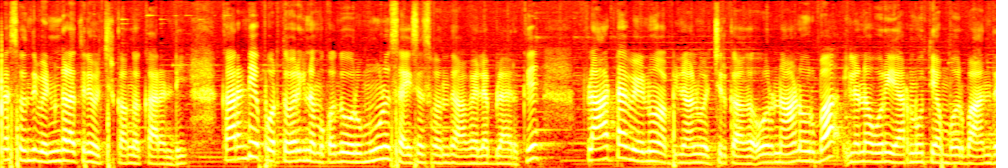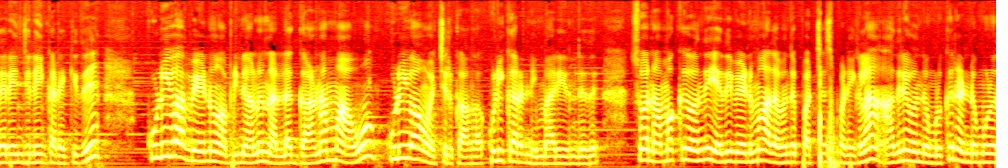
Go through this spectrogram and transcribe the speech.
ப்ளஸ் வந்து வெண்கலத்துலேயும் வச்சுருக்காங்க கரண்டி. கரண்டியை பொறுத்த வரைக்கும் நமக்கு வந்து ஒரு மூணு சைஸஸ் வந்து அவைலபிளாக இருக்குது ஃப்ளாட்டாக வேணும் அப்படின்னாலும் வச்சுருக்காங்க. ஒரு நானூறுரூபா இல்லைனா ஒரு இரநூத்தி ஐம்பது ரூபா அந்த ரேஞ்சிலையும் கிடைக்கிது. குழிவாக வேணும் அப்படின்னாலும் நல்ல கனமாகவும் குழிவாகவும் வச்சுருக்காங்க. குழிக்கரண்டி மாதிரி இருந்தது. ஸோ நமக்கு வந்து எது வேணுமோ அதை வந்து பர்ச்சேஸ் பண்ணிக்கலாம். அதிலே வந்து உங்களுக்கு ரெண்டு மூணு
